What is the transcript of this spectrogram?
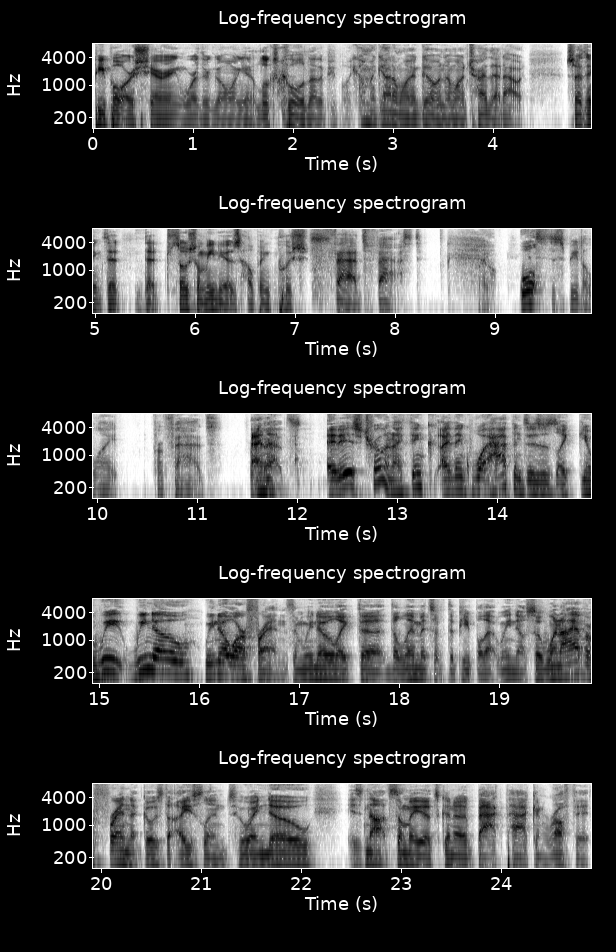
people are sharing where they're going and it looks cool, and other people are like, oh my god, I want to go and I want to try that out. So I think that that social media is helping push fads fast. Like, Well- it's the speed of light for fads. And That's It is true, and I think I think what happens is is like you know we we know we know our friends and we know like the the limits of the people that we know. So when I have a friend that goes to Iceland who I know is not somebody that's going to backpack and rough it,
